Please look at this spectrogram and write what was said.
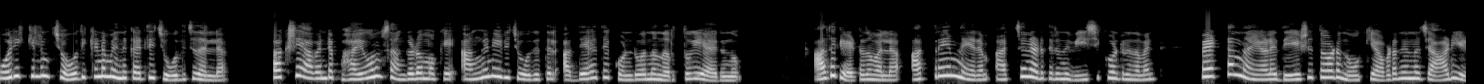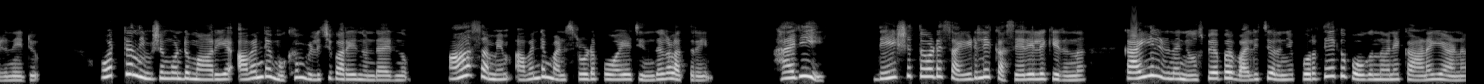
ഒരിക്കലും ചോദിക്കണമെന്ന് കരുതി ചോദിച്ചതല്ല. പക്ഷെ അവന്റെ ഭയവും സങ്കടവും ഒക്കെ അങ്ങനെ ഒരു ചോദ്യത്തിൽ അദ്ദേഹത്തെ കൊണ്ടുവന്ന് നിർത്തുകയായിരുന്നു. അത് കേട്ടതുമല്ല അത്രയും നേരം അച്ഛനടുത്തിരുന്ന് വീശിക്കൊണ്ടിരുന്നവൻ പെട്ടെന്ന് അയാളെ ദേഷ്യത്തോടെ നോക്കി അവിടെ നിന്ന് ചാടി എഴുന്നേറ്റു. ഒറ്റ നിമിഷം കൊണ്ട് മാറിയ അവന്റെ മുഖം വിളിച്ചു പറയുന്നുണ്ടായിരുന്നു. ആ സമയം അവന്റെ മനസ്സിലൂടെ പോയ ചിന്തകൾ അത്രയും. ഹരി ദേഷ്യത്തോടെ സൈഡിലെ കസേരയിലേക്ക് ഇരുന്ന് കയ്യിലിരുന്ന ന്യൂസ് പേപ്പർ വലിച്ചെറിഞ്ഞ് പുറത്തേക്ക് പോകുന്നവനെ കാണുകയാണ്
